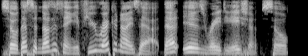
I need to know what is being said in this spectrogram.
So that's another thing. If you recognize that, that is radiation. So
